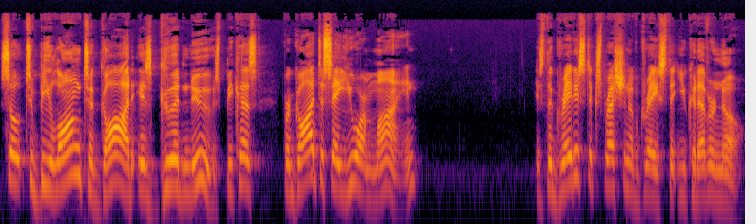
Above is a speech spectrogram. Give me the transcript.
So to belong to God is good news because for God to say, You are mine, is the greatest expression of grace that you could ever know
